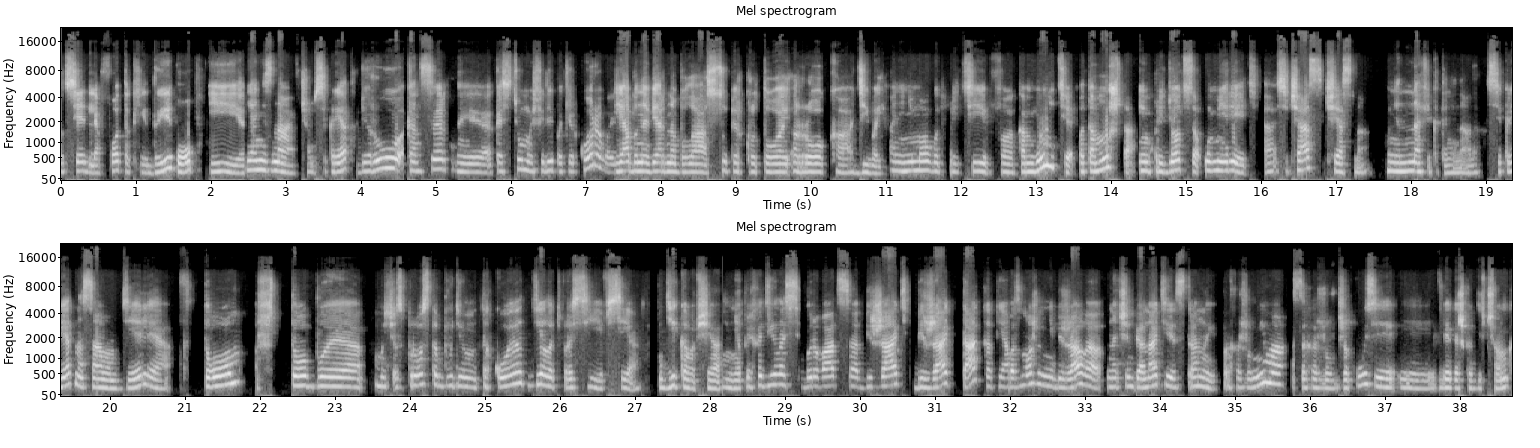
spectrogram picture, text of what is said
соцсеть для фоток еды, поп. И я не знаю, в чем секрет. Беру концертные костюмы Филиппа Киркорова. Я бы, наверное, была супер крутой рок-дивой. Они не могут прийти в комьюнити, потому что им придется умереть. А сейчас, честно, мне нафиг это не надо. Секрет на самом деле в том, чтобы мы сейчас просто будем такое делать в России все. Дико вообще. Мне приходилось вырываться, бежать, бежать так, как я, возможно, не бежала на чемпионате страны. Прохожу мимо, захожу в джакузи и бегаешь как девчонка.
